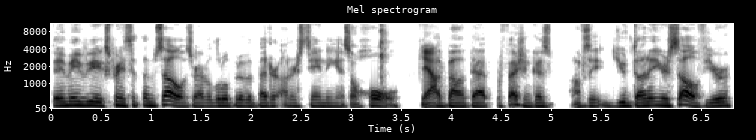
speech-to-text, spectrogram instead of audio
they maybe experience it themselves or have a little bit of a better understanding as a whole Yeah. about that profession. Because obviously you've done it yourself. You're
